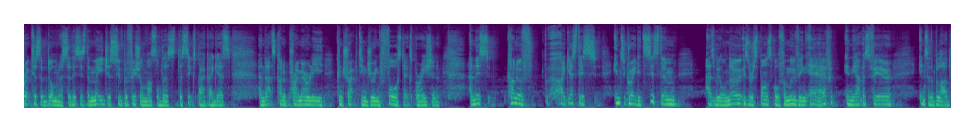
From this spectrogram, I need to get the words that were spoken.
rectus abdominis. So this is the major superficial muscle, the, the six pack, I guess. And that's kind of primarily contracting during forced expiration. And this kind of, I guess, this integrated system, as we all know, is responsible for moving air in the atmosphere into the blood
